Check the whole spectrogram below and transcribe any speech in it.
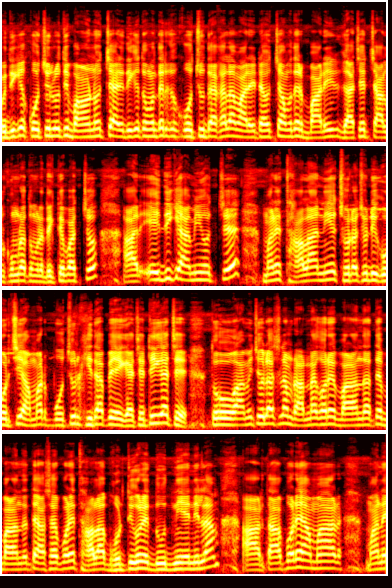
ওদিকে কচুলতি বানানো হচ্ছে, আর এদিকে তোমাদেরকে কচু দেখালাম, আর এটা হচ্ছে আমাদের বাড়ির গাছের চাল কুমড়া তোমরা দেখতে পাচ্ছ। আর এইদিকে আমি হচ্ছে মানে থালা নিয়ে ছোটাছুটি করছি, আমার প্রচুর খিদা পেয়ে গেছে, ঠিক আছে? তো আমি চলে আসলাম রান্নাঘরে, বারান্দাতে বারান্দাতে আসার পরে থালা ভর্তি করে দুধ নিয়ে নিলাম, আর তারপরে আমার মানে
